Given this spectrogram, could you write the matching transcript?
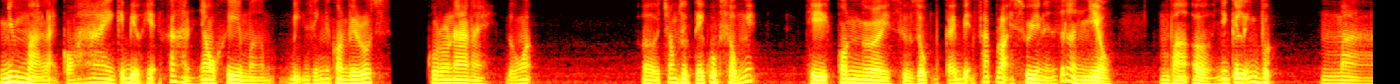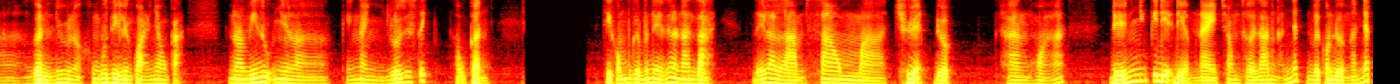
nhưng mà lại có hai cái biểu hiện khác hẳn nhau khi mà bị dính cái con virus corona này, đúng không ạ? Ở trong thực tế cuộc sống ấy, thì con người sử dụng cái biện pháp loại suy này rất là nhiều và ở những cái lĩnh vực mà gần như là không có gì liên quan đến nhau cả nó ví dụ như là cái ngành logistics hậu cần thì có một cái vấn đề rất là nan giải. Đấy là làm sao mà chuyển được hàng hóa đến những cái địa điểm này trong thời gian ngắn nhất với con đường ngắn nhất.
